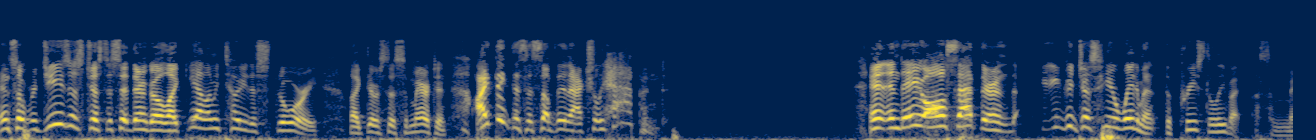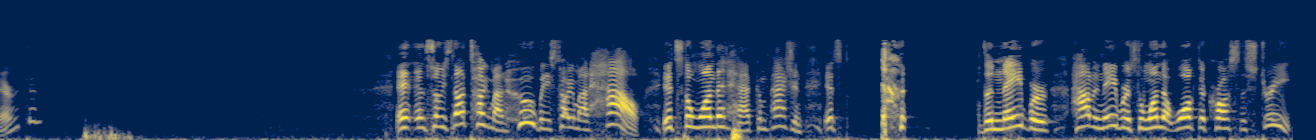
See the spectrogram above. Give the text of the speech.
And so for Jesus just to sit there and go like, "Yeah, let me tell you the story." Like there's the Samaritan. I think this is something that actually happened. And, and they all sat there, and you could just hear, "Wait a minute, the priest, the Levite, a Samaritan?" And, and so he's not talking about who, but he's talking about how. It's the one that had compassion. It's the neighbor. How the neighbor is the one that walked across the street.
